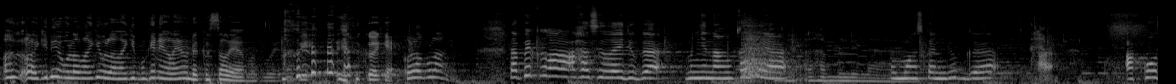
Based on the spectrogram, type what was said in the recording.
oh lagi deh ulang lagi ulang lagi. Mungkin yang lain udah kesel ya sama gue. Tapi gue kayak ulang-ulang Tapi kalau hasilnya juga menyenangkan ya, alhamdulillah. Memuaskan juga. Aku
